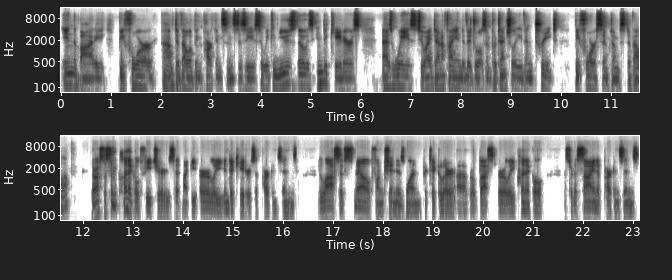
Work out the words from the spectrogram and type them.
in the body before uh, developing Parkinson's disease. So we can use those indicators as ways to identify individuals and potentially even treat before symptoms develop. There are also some clinical features that might be early indicators of Parkinson's loss of smell function is one particular uh, robust early clinical sort of sign of Parkinson's.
